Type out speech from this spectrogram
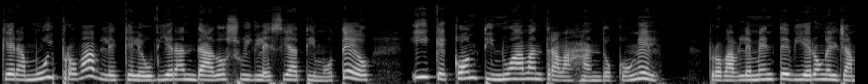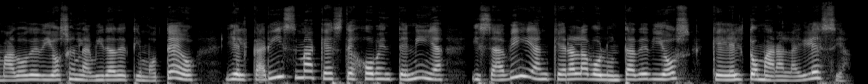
que era muy probable que le hubieran dado su iglesia a Timoteo y que continuaban trabajando con él. Probablemente vieron el llamado de Dios en la vida de Timoteo y el carisma que este joven tenía y sabían que era la voluntad de Dios que él tomara la iglesia.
